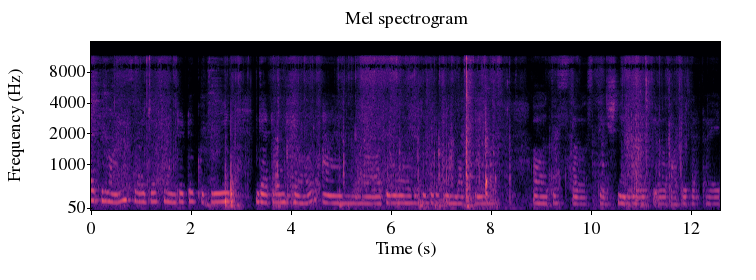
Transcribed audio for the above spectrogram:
everyone so i just wanted to quickly get on here and uh, do a little bit of unboxing uh, this uh, stationery uh, package that i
